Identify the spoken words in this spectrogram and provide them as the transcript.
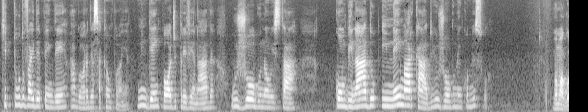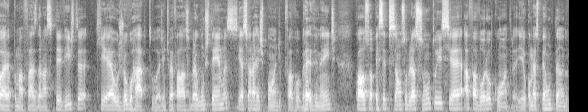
que tudo vai depender agora dessa campanha. Ninguém pode prever nada, o jogo não está combinado e nem marcado, e o jogo nem começou. Vamos agora para uma fase da nossa entrevista, que é o jogo rápido. A gente vai falar sobre alguns temas e a senhora responde, por favor, brevemente, qual a sua percepção sobre o assunto e se é a favor ou contra. E eu começo perguntando:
